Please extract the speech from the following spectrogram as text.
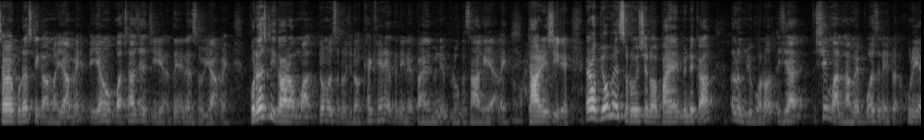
ဂျာမန်ဘုန်ဒက်စလီဂါမှာရမယ်အရင်ကကွာခြားချက်ကြီးတဲ့အသင်းတွေနဲ့ဆိုရမယ်ဘုန်ဒက်စလီဂါတော့မှပြောမယ်ဆိုလို့ရှိရင်တော့ခက်ခဲတဲ့အသင်းတွေနဲ့ဘိုင်ယန်မြူနစ်ဘယ်လိုကစားခဲ့ရလဲဒါတွေရှိတယ်အဲ့တော့ပြောမယ်ဆိုလို့ရှိရင်တော့ဘိုင်ယန်မြူနစ်ကအဲ့လိုမျိုးပေါ့နော်အရာရှေ့မှာလာမယ့်ပွဲစဉ်တွေအတွက်အခုတွေက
